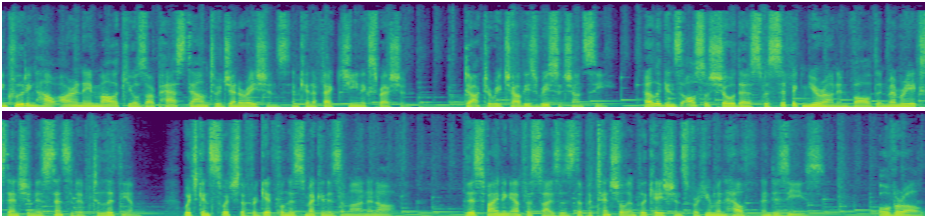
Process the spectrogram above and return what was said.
including how RNA molecules are passed down through generations and can affect gene expression. Dr. Rechavi's research on C. elegans also showed that a specific neuron involved in memory extension is sensitive to lithium, which can switch the forgetfulness mechanism on and off. This finding emphasizes the potential implications for human health and disease. Overall,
